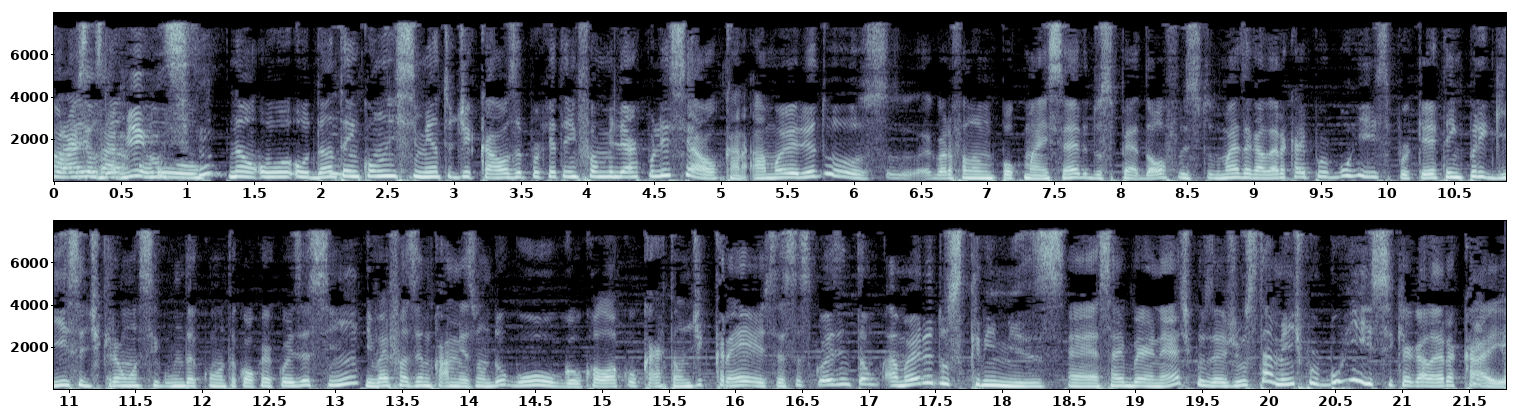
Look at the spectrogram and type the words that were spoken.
procurar seus o Dan- amigos? o- não, o, o Dan tem conhecimento de causa porque tem familiar policial. Cara, a maioria dos. Agora falando um pouco mais sério, dos pedófilos e tudo mais, a galera cai por burrice, porque tem preguiça de criar uma segunda conta, qualquer coisa assim, e vai fazendo com a mesma do Google, coloca o cartão de crédito, essas coisas. Então, a maioria dos crimes é, cibernéticos é justamente por burrice que a galera cai.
